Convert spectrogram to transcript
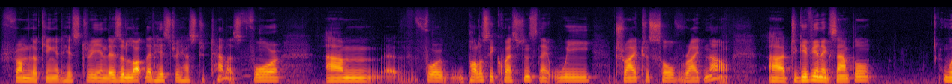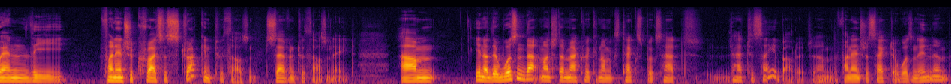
from looking at history, and there's a lot that history has to tell us for, um, for policy questions that we try to solve right now. Uh, to give you an example, when the financial crisis struck in 2007, 2008, um, you know, there wasn't that much that macroeconomics textbooks had had to say about it. Um, the financial sector wasn't in them.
